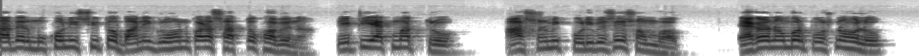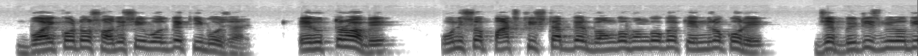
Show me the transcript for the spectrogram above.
তাদের মুখনিশ্চিত বাণী গ্রহণ করা সার্থক হবে না। এটি একমাত্র আশ্রমিক পরিবেশে সম্ভব। এগারো নম্বর প্রশ্ন হলো বয়কট ও স্বদেশী বলতে কি বোঝায়? এর উত্তর হবে, উনিশশো পাঁচ খ্রিস্টাব্দের বঙ্গভঙ্গকে কেন্দ্র করে যে ব্রিটিশ বিরোধী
